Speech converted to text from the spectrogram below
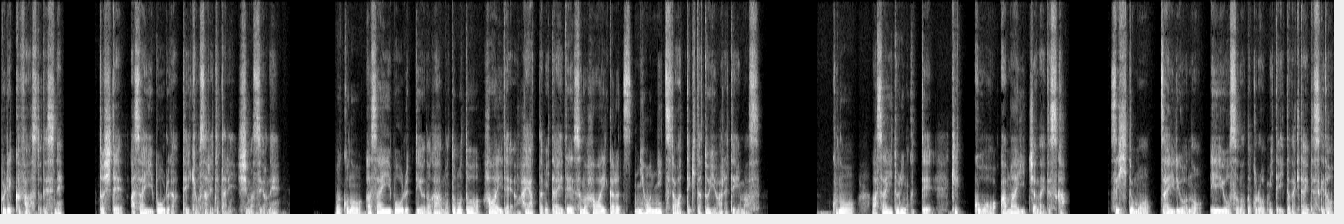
ブレックファーストですね。としてアサイーボールが提供されてたりしますよね。まあ、このアサイーボールっていうのがもともとハワイで流行ったみたいで、そのハワイから日本に伝わってきたと言われています。この浅いドリンクって結構甘いじゃないですか。ぜひとも材料の栄養素のところを見ていただきたいんですけど、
